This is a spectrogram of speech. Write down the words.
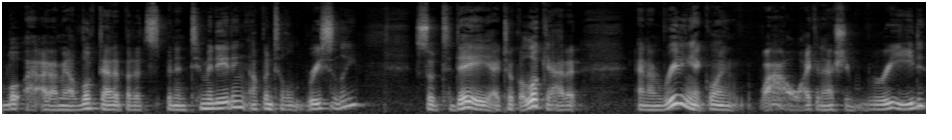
Lo- I mean, I've looked at it, but it's been intimidating up until recently. So today I took a look at it, and I'm reading it, going, "Wow, I can actually read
